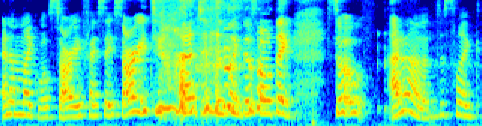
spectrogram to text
And I'm like, well, sorry if I say sorry too much. And it's like this whole thing. So I don't know. Just like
